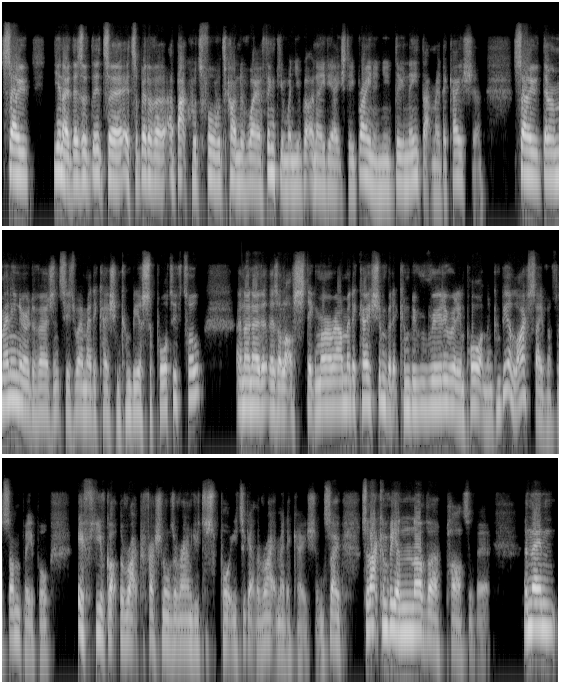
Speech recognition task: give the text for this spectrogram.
So you know there's a it's a it's a bit of a, a backwards forwards kind of way of thinking when you've got an adhd brain and you do need that medication. So there are many neurodivergencies where medication can be a supportive tool and I know that there's a lot of stigma around medication, but it can be really, really important and can be a lifesaver for some people if you've got the right professionals around you to support you to get the right medication. So, so that can be another part of it. And then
